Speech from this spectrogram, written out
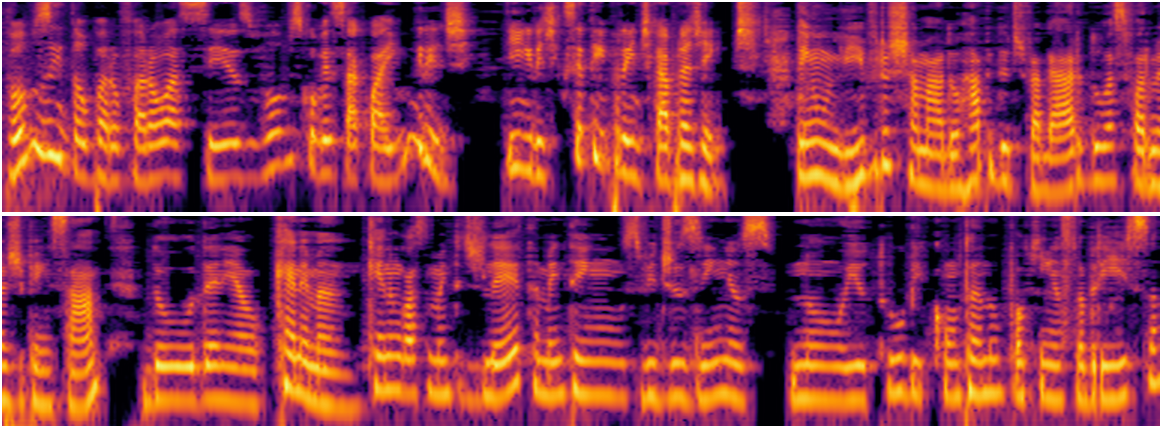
Vamos então para o farol aceso. Vamos começar com a Ingrid. Ingrid, o que você tem para indicar para gente? Tem um livro chamado Rápido e Devagar, Duas Formas de Pensar, do Daniel Kahneman. Quem não gosta muito de ler, também tem uns videozinhos no YouTube contando um pouquinho sobre isso.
